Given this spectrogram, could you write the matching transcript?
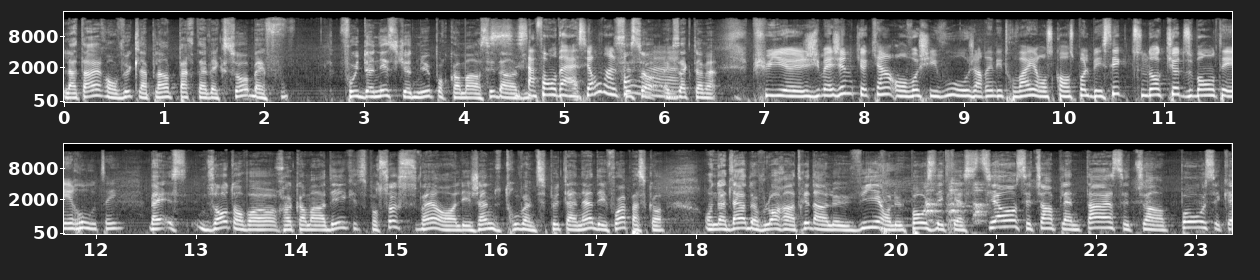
La terre, on veut que la plante parte avec ça. Ben faut, faut lui donner ce qu'il y a de mieux pour commencer dans C'est sa fondation, dans le fond. C'est ça, à- exactement. Puis euh, j'imagine que quand on va chez vous au Jardin des Trouvailles, on se casse pas le basic, tu n'as que du bon terreau, tu sais. Ben, nous autres, on va recommander. C'est pour ça que souvent, on- les jeunes nous trouvent un petit peu tannants des fois parce qu'on on a l'air de vouloir rentrer dans leur vie. On leur pose des questions. C'est-tu en pleine terre? C'est-tu en pot? C'est que.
